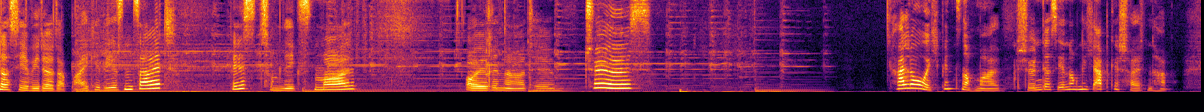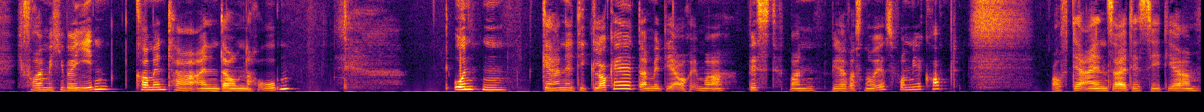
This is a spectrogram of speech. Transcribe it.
Dass ihr wieder dabei gewesen seid. Bis zum nächsten Mal. Eure Renate. Tschüss. Hallo, ich bin's nochmal. Schön, dass ihr noch nicht abgeschalten habt. Ich freue mich über jeden Kommentar, einen Daumen nach oben. Unten gerne die Glocke, damit ihr auch immer wisst, wann wieder was Neues von mir kommt. Auf der einen Seite seht ihr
